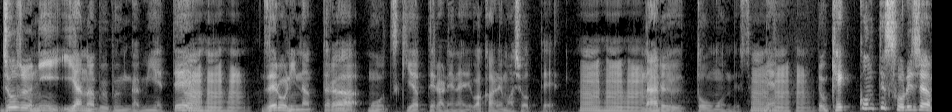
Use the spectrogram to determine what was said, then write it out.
徐々に嫌な部分が見えて、うんうんゼロになったらもう付き合ってられない別れましょうってうんうんうん。なると思うんですよね、うんうんうん。でも結婚ってそれじゃ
